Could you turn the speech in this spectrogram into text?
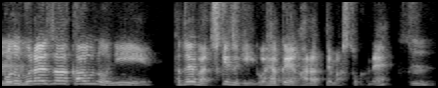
このブラウザー買うのに、例えば月々500円払ってますとかね。うん。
